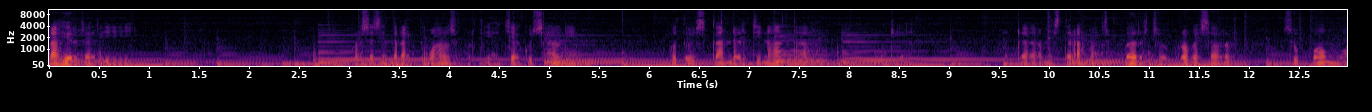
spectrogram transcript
lahir dari proses intelektual seperti Haji Agus Salim, Oto Iskandar Dinata, kemudian ada Mr. Ahmad Subarjo, Profesor Supomo,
